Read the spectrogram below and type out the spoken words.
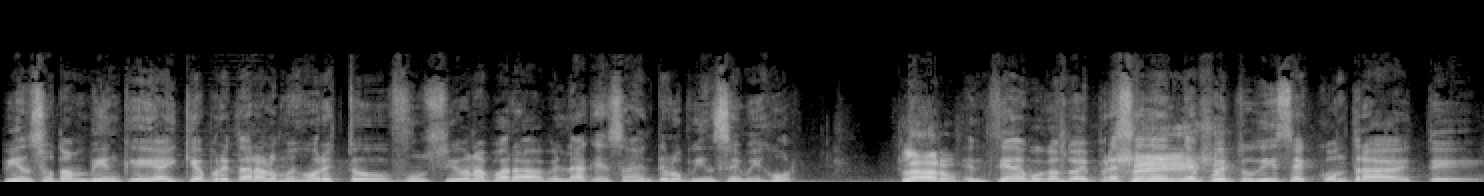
pienso también que hay que apretar, a lo mejor esto funciona para, ¿verdad? Que esa gente lo piense mejor. Claro. ¿Entiendes? Porque cuando hay precedentes, pues tú dices contra, este,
